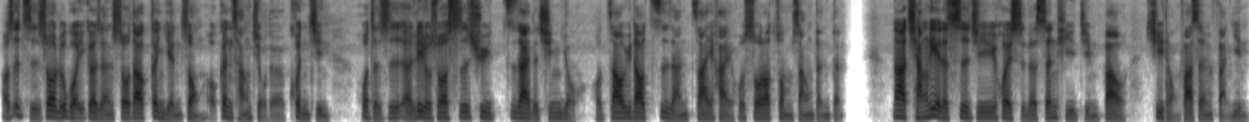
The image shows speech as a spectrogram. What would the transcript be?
而是指说如果一个人受到更严重哦、更长久的困境，或者是呃，例如说失去挚爱的亲友，或遭遇到自然灾害或受到重伤等等，那强烈的刺激会使得身体警报系统发生反应。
